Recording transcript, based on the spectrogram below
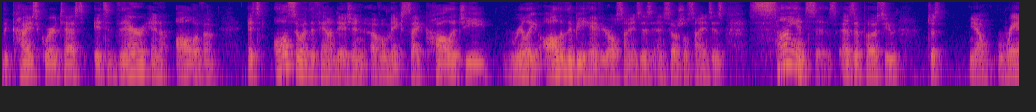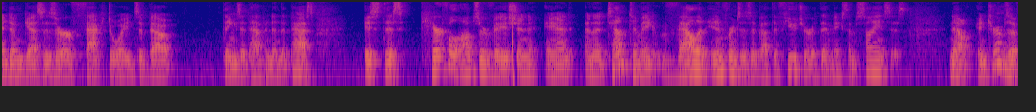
the chi-square test, it's there in all of them. It's also at the foundation of what makes psychology, really all of the behavioral sciences and social sciences, sciences, as opposed to just, you know, random guesses or factoids about things that happened in the past. It's this careful observation and an attempt to make valid inferences about the future that makes them sciences. Now, in terms of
